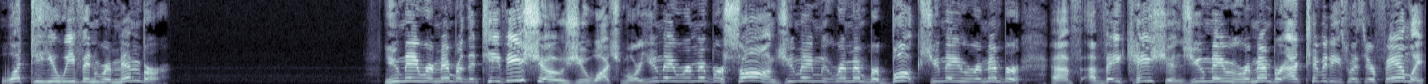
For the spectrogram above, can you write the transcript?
What do you even remember? You may remember the TV shows you watch more. You may remember songs. You may remember books. You may remember uh, uh, vacations. You may remember activities with your family.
